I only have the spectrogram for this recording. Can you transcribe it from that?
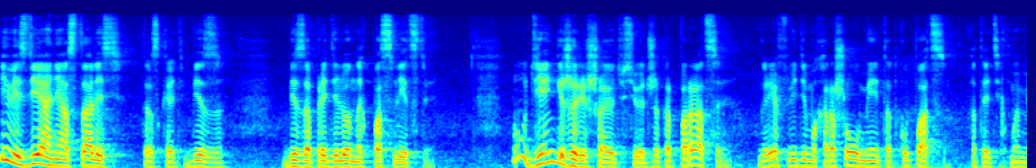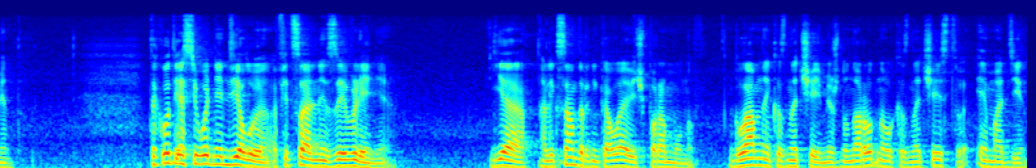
И везде они остались, так сказать, без, без определенных последствий. Ну, деньги же решают все, это же корпорация. Греф, видимо, хорошо умеет откупаться от этих моментов. Так вот, я сегодня делаю официальное заявление. Я, Александр Николаевич Парамонов, главный казначей Международного казначейства М1.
